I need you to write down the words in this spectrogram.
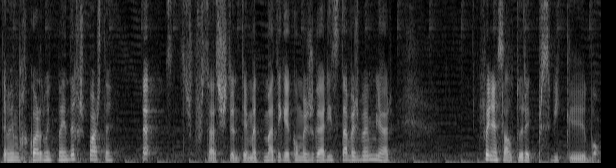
Também me recordo muito bem da resposta. Ah, se esforçasses tanto em matemática como a jogar isso, estavas bem melhor. Foi nessa altura que percebi que, bom,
